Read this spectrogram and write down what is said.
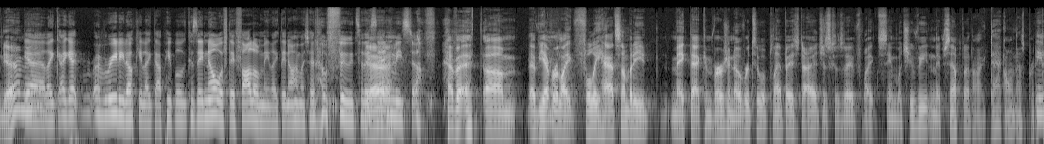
Yeah, man. Yeah, like I get, I'm really lucky like that. People, because they know if they follow me, like they know how much I love food, so they Yeah. send me stuff. Have a, um have you ever like fully had somebody make that conversion over to a plant based diet just because they've like seen what you've eaten, they've sampled it, like, daggone, that's pretty You,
